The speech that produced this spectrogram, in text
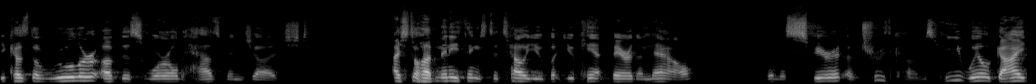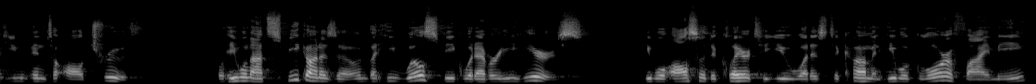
because the ruler of this world has been judged. I still have many things to tell you, but you can't bear them now. When the Spirit of truth comes, he will guide you into all truth. For he will not speak on his own, but he will speak whatever he hears. He will also declare to you what is to come, and he will glorify me,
